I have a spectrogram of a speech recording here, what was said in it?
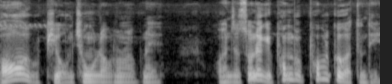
어이구 비 엄청 올라 그러나 보네. 완전 소나기 퍼블 퍼블 것 같던데.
